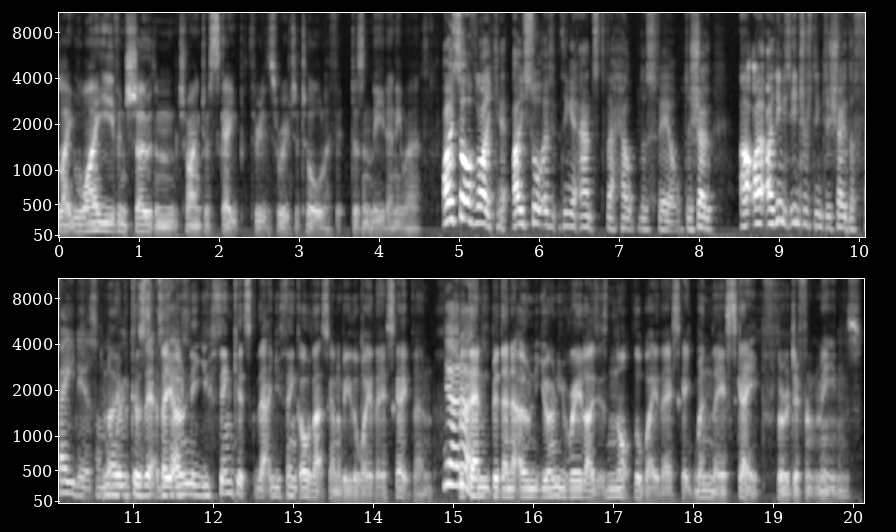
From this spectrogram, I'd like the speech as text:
Like, why even show them trying to escape through this route at all if it doesn't lead anywhere? I sort of like it. I sort of think it adds to the helpless feel to show. I I, I think it's interesting to show the failures on the No, route because to they, they success. only you think it's that you think oh that's going to be the way they escape then. Yeah, but then but then it only you only realize it's not the way they escape when they escape through a different means.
